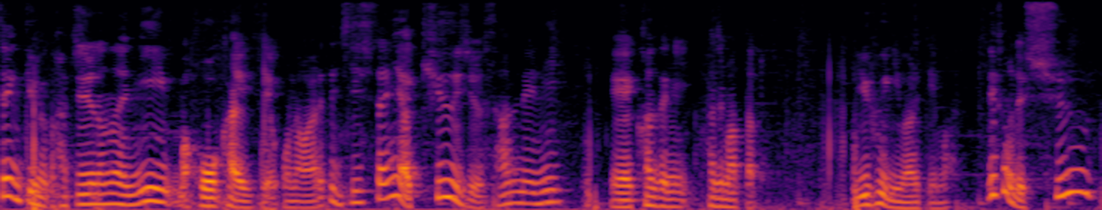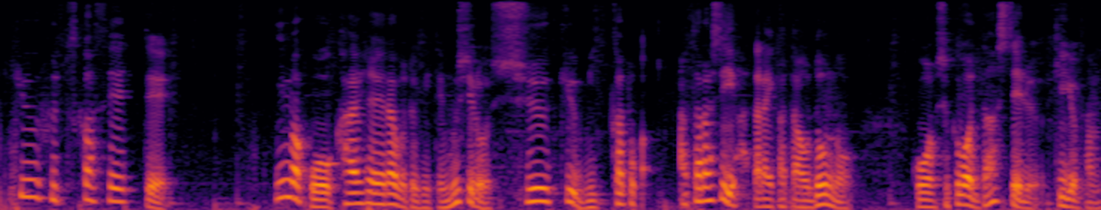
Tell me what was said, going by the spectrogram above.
1987年に、まあ、法改正行われて実際には93年に、えー、完全に始まったというふうに言われています。ですので週休2日制って今こう会社選ぶ時ってむしろ週休3日とか新しい働き方をどんどんこう職場を出している企業さんも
